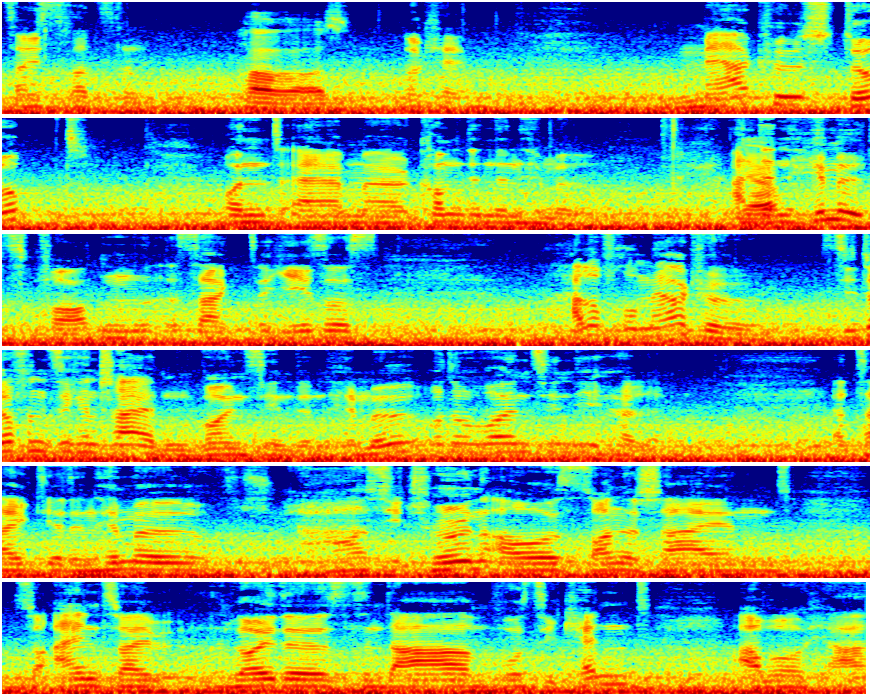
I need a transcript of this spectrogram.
Sag ich's trotzdem. Hau raus. Okay. Merkel stirbt und ähm, äh, kommt in den Himmel. An Ja. den Himmelspforten sagt Jesus: Hallo Frau Merkel, Sie dürfen sich entscheiden, wollen Sie in den Himmel oder wollen Sie in die Hölle? Er zeigt ihr den Himmel, ja, sieht schön aus, Sonne scheint, so ein, zwei Leute sind da, wo sie kennt, aber ja,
